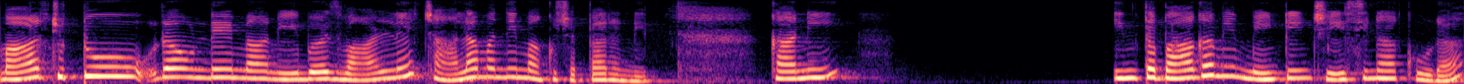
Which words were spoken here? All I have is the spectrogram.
మా చుట్టూరా ఉండే మా నేబర్స్ వాళ్ళే చాలామంది మాకు చెప్పారండి. కానీ ఇంత బాగా మేము మెయింటైన్ చేసినా కూడా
